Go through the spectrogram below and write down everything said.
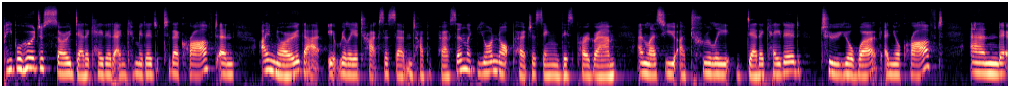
people who are just so dedicated and committed to their craft. And I know that it really attracts a certain type of person. Like you're not purchasing this program unless you are truly dedicated to your work and your craft. And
